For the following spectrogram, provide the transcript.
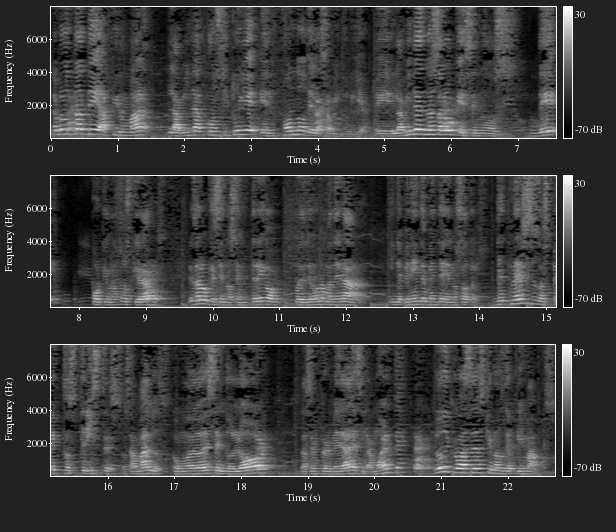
La voluntad de afirmar la vida constituye el fondo de la sabiduría. Eh, la vida no es algo que se nos dé porque nosotros queramos. Es algo que se nos entrega pues de una manera independientemente de nosotros. Detener esos aspectos tristes, o sea, malos, como lo es el dolor, las enfermedades y la muerte, lo único que va a hacer es que nos deprimamos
